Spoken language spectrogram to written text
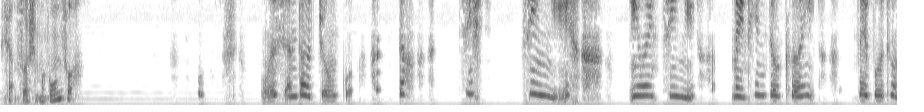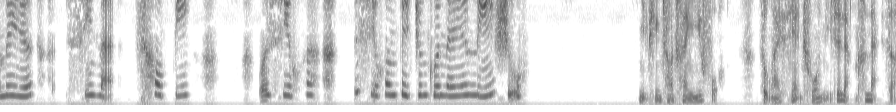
想做什么工作？我我想到中国当妓妓女。因为妓女每天都可以被不同的人吸奶操逼，我喜欢喜欢被中国男人凌辱。你平常穿衣服总爱现出你这两颗奶子，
